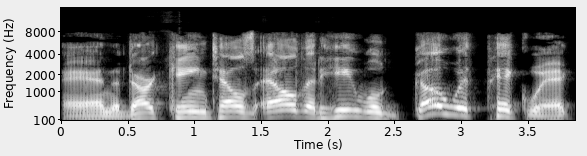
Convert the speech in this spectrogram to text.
And the Dark King tells El that he will go with Pickwick,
